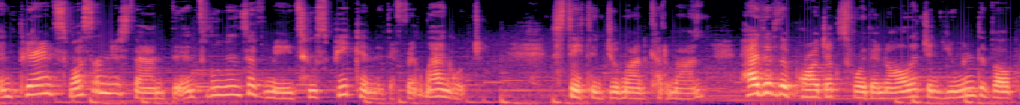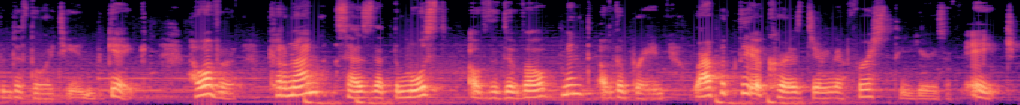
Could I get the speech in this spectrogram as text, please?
and parents must understand the influence of maids who speak in a different language. Stated Juman Karman, head of the Projects for the Knowledge and Human Development Authority in GIG. However, Karman says that the most of the development of the brain rapidly occurs during the first two years of age.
